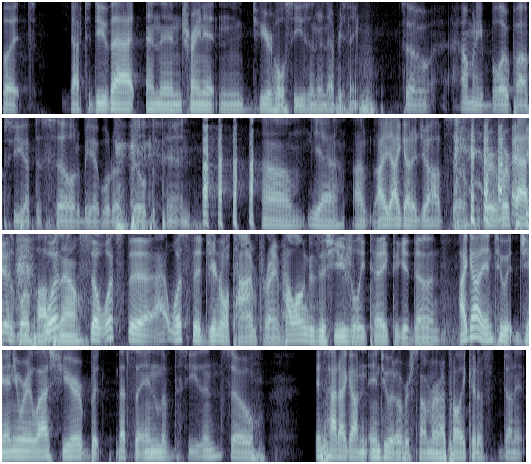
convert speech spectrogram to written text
but you have to do that and then train it and do your whole season and everything. So how many blow pops do you have to sell to be able to build the pen? Um, yeah, I, I I got a job, so we're we're past Yeah. the blow pops What's, now. So what's the what's the general time frame? How long does this usually take to get done? I got into it January last year, but that's the end of the season. So if had I gotten into it over summer, I probably could have done it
